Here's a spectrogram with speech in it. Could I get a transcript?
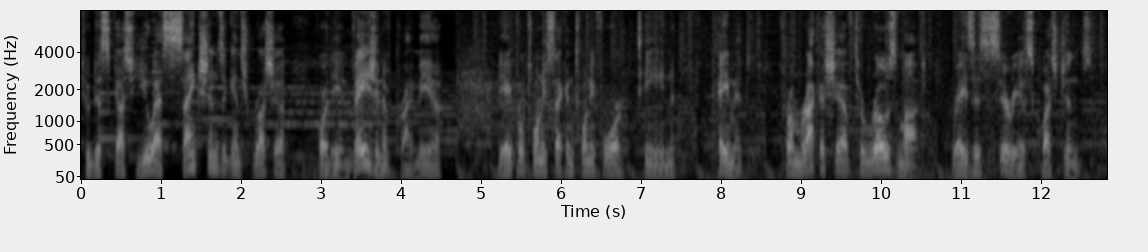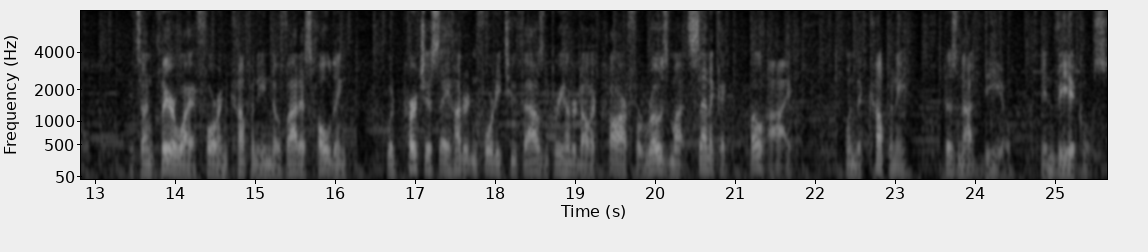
to discuss U.S. sanctions against Russia for the invasion of Crimea, the April 22, 2014 payment from Rakishev to Rosemont raises serious questions. It's unclear why a foreign company, Novatus Holding, would purchase a $142,300 car for Rosemont Seneca Bohai when the company does not deal in vehicles.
